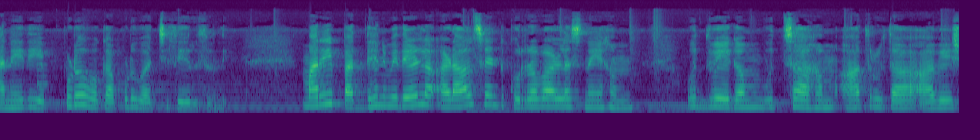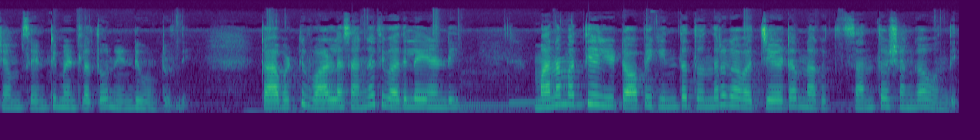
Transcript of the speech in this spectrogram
అనేది ఎప్పుడో ఒకప్పుడు వచ్చి తీరుతుంది. మరి పద్దెనిమిదేళ్ళ అడాల్సెంట్ కుర్రవాళ్ళ స్నేహం ఉద్వేగం ఉత్సాహం ఆతృత ఆవేశం సెంటిమెంట్లతో నిండి ఉంటుంది. కాబట్టి వాళ్ళ సంగతి వదిలేయండి. మన మధ్య ఈ టాపిక్ ఇంత తొందరగా వచ్చేయటం నాకు సంతోషంగా ఉంది.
